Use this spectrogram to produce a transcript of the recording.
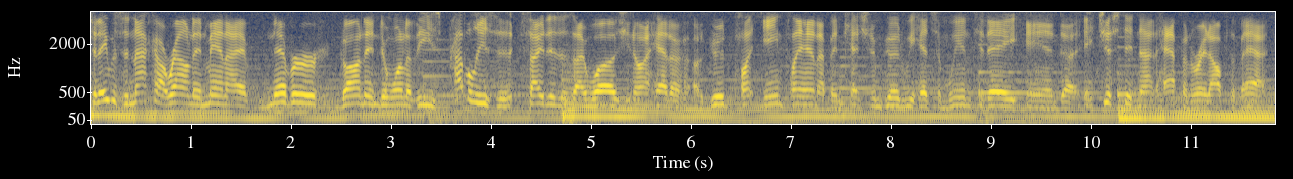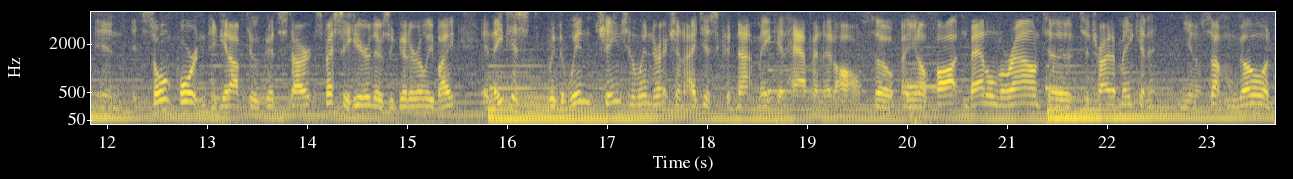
Today was a knockout round, and man, I have never gone into one of these probably as excited as I was. You know, I had a, a good pl game plan. I've been catching them good. We had some wind today, and uh, it just did not happen right off the bat. And it's so important to get off to a good start, especially here. There's a good early bite, and they just, with the wind changing the wind direction, I just could not make it happen at all. So, you know, fought and battled around to, to try to make it, you know, something go. And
